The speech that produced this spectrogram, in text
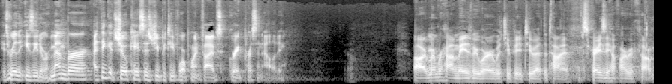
It's really easy to remember. I think it showcases GPT 4.5's great personality. I remember how amazed we were with GPT-2 at the time. It's crazy how far we've come.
